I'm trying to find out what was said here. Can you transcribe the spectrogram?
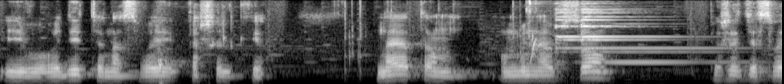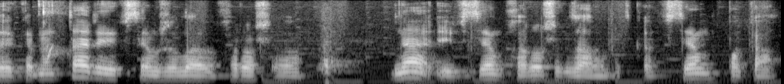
и выводите на свои кошельки. На этом у меня все. Пишите свои комментарии. Всем желаю хорошего дня и всем хороших заработков. Всем пока.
